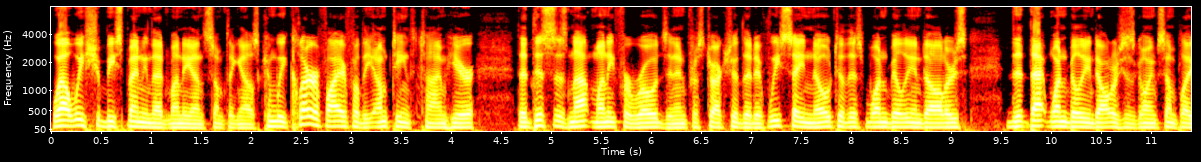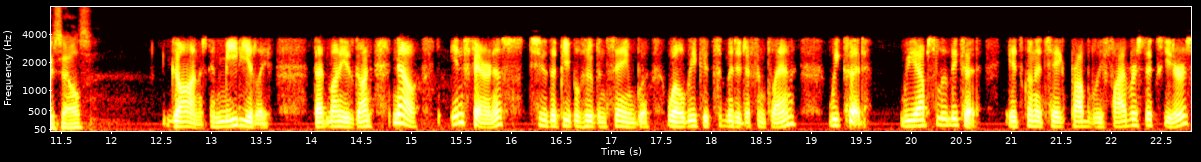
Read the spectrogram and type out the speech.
well, we should be spending that money on something else. Can we clarify for the umpteenth time here that this is not money for roads and infrastructure, that if we say no to this $1 billion, that that $1 billion is going someplace else? Gone immediately. That money is gone. Now, in fairness to the people who've been saying, well, we could submit a different plan, we could. We absolutely could. It's going to take probably five or six years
